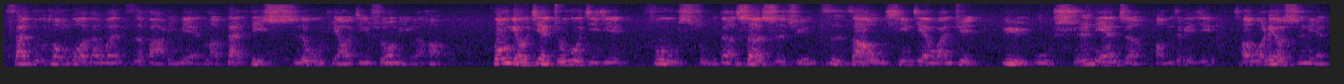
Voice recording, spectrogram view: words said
三读通过的文资法里面，哈，在第十五条已经说明了哈，公有建筑物及其附属的设施群、自造物新建玩具逾五十年者，好，我们这边已经超过六十年。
